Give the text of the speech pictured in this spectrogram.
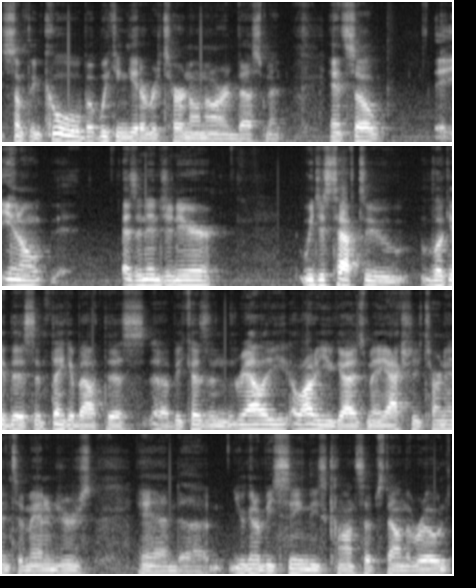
something cool, but we can get a return on our investment. And so, you know, as an engineer, we just have to look at this and think about this uh, because in reality, a lot of you guys may actually turn into managers and uh, you're going to be seeing these concepts down the road.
